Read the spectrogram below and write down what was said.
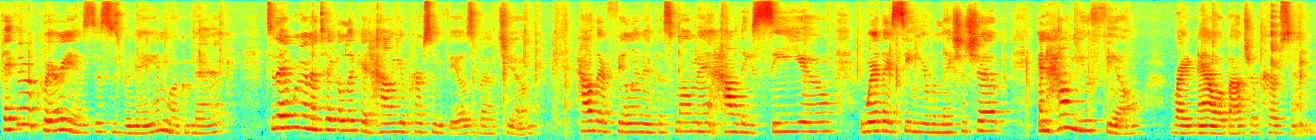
Hey there Aquarius, this is Renee and welcome back. Today we're going to take a look at how your person feels about you. How they're feeling at this moment, how they see you, where they see your relationship, and how you feel right now about your person.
